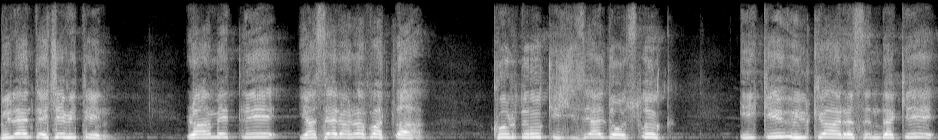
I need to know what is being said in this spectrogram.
Bülent Ecevit'in rahmetli Yaser Arafat'la kurduğu kişisel dostluk iki ülke arasındaki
